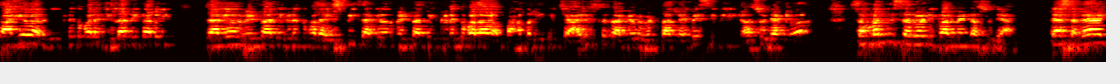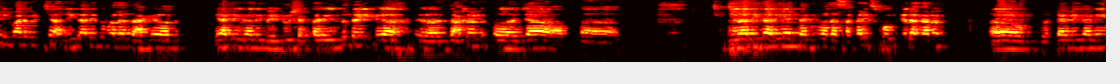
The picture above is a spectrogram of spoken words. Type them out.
जागेवर इकडे तुम्हाला जिल्हाधिकारी जागेवर भेटतात इकडे तुम्हाला एसपी जागेवर भेटतात इकडे तुम्हाला महापालिकेचे आयुक्त जागेवर भेटतात एमएससीबी असू द्या किंवा संबंधित सर्व डिपार्टमेंट असू द्या. त्या सगळ्या डिपार्टमेंटचे अधिकारी तुम्हाला जागेवर या ठिकाणी भेटू शकतात. इंदुताई जाखड ज्या जिल्हाधिकारी आहेत त्यांनी मला सकाळीच फोन केला कारण त्या ठिकाणी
